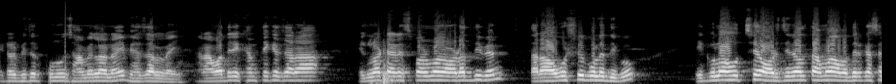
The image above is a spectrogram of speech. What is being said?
এটার ভিতর কোনো ঝামেলা নাই, ভেজাল নাই। আর আমাদের এখান থেকে যারা এগুলো ট্রান্সফরমার অর্ডার দিবেন, তারা অবশ্যই বলে দিব, এগুলো হচ্ছে অরিজিনাল তামা। আমাদের কাছে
